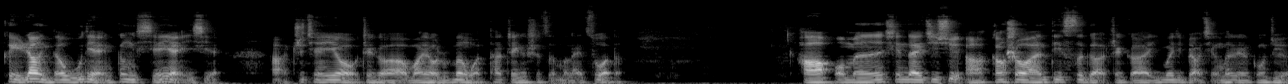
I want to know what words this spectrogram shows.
可以让你的五点更显眼一些啊。之前也有这个网友问我，他这个是怎么来做的？好，我们现在继续啊，刚说完第四个这个 emoji 表情的这个工具，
